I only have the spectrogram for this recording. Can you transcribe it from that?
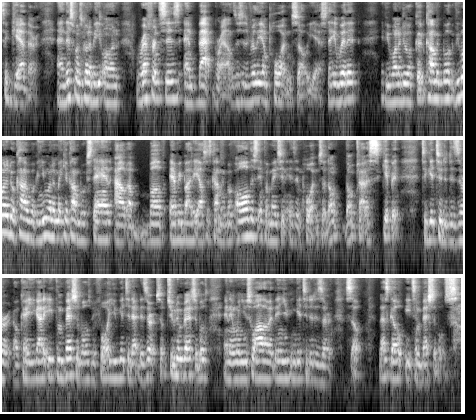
Together. And this one's going to be on references and backgrounds. This is really important. So yeah, stay with it. If you want to do a good comic book, if you want to do a comic book and you want to make your comic book stand out above everybody else's comic book, all this information is important. So don't don't try to skip it to get to the dessert. Okay, you got to eat them vegetables before you get to that dessert. So chew them vegetables, and then when you swallow it, then you can get to the dessert. So let's go eat some vegetables.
